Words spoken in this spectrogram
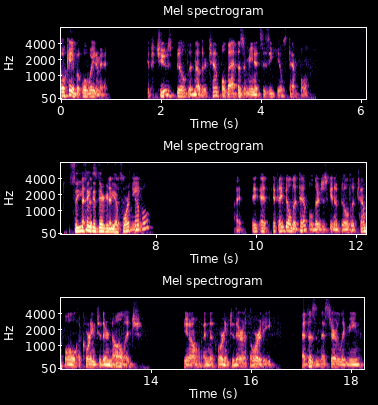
Okay, but well, wait a minute. If Jews build another temple, that doesn't mean it's Ezekiel's temple. So you That think that there could that be a fourth mean- temple? I, if they build a temple, they're just going to build a temple according to their knowledge, you know, and according to their authority. That doesn't necessarily mean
